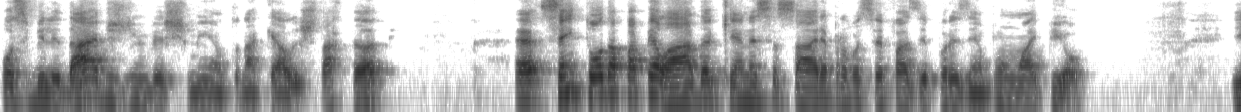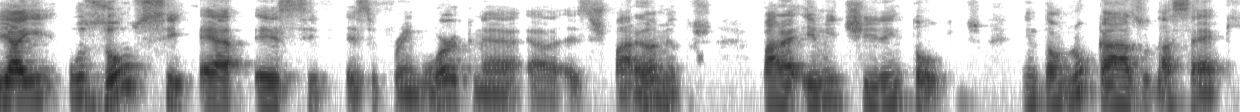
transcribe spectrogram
possibilidades de investimento naquela startup, é, sem toda a papelada que é necessária para você fazer, por exemplo, um IPO. E aí usou-se é, esse, esse framework, né, é, esses parâmetros, para emitirem tokens. Então, no caso da SEC,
